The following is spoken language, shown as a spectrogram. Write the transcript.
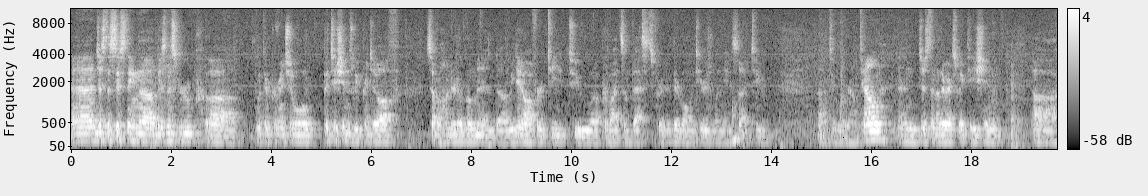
And just assisting the business group uh, with their provincial petitions, we printed off several hundred of them, and uh, we did offer to, to uh, provide some vests for their volunteers when they decide to, uh, to go around town. And just another expectation, uh,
